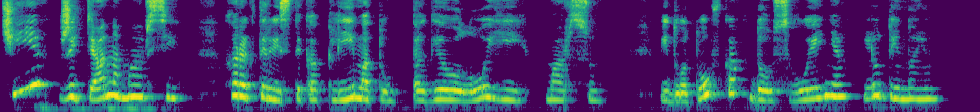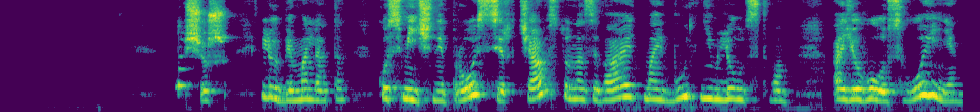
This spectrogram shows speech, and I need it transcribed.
чи є життя на Марсі, характеристика клімату та геології Марсу, підготовка до освоєння людиною. Ну що ж, любі малята, космічний простір часто називають майбутнім людством, а його освоєнням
